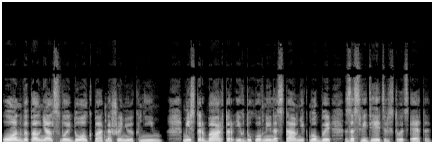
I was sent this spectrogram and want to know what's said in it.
Он выполнял свой долг по отношению к ним. Мистер Бартер, их духовный наставник, мог бы засвидетельствовать это.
